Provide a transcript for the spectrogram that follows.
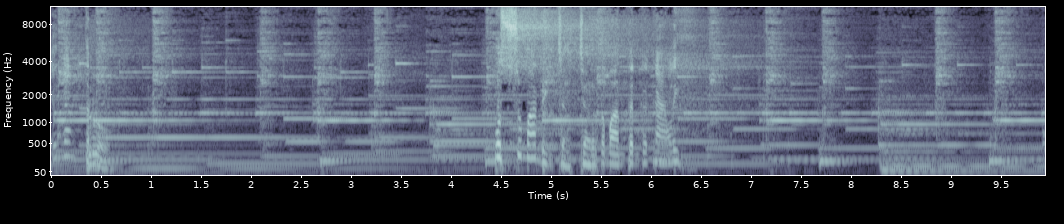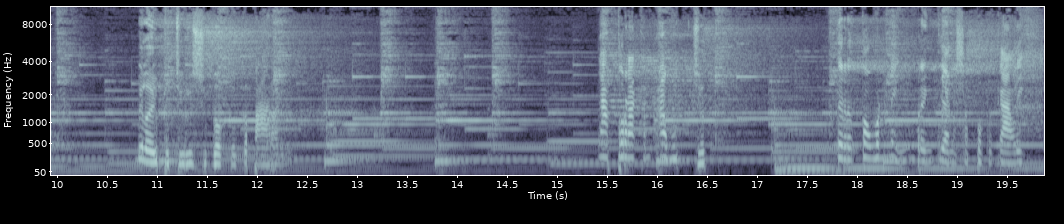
Ingkang dro wis sumaning jajar temanten kekalih. Mila ibu juru sumbaga kepareng. Ngaturaken awujud. Tirta wening mring tiyang sepuh kekalih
